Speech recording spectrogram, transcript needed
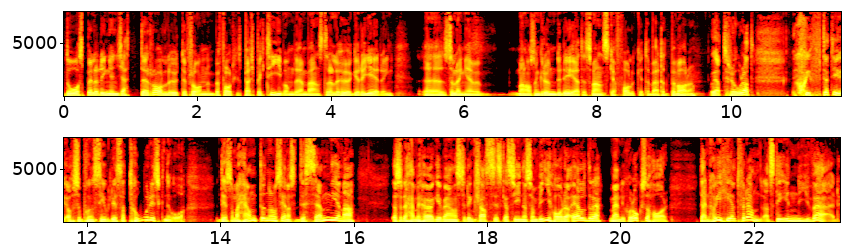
då spelar det ingen jätteroll utifrån befolkningsperspektiv om det är en vänster eller högerregering, eh, så länge man har som grundidé att det svenska folket är värt att bevara. Och jag tror att skiftet är alltså på en civilisatorisk nivå det som har hänt under de senaste decennierna, alltså det här med höger, vänster, den klassiska synen som vi har och äldre människor också har, den har ju helt förändrats. Det är en ny värld.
